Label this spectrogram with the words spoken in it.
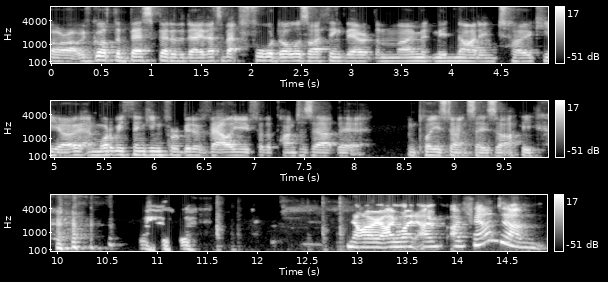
all right, we've got the best bet of the day. That's about four dollars, I think, there at the moment, midnight in Tokyo. And what are we thinking for a bit of value for the punters out there? And please don't say Zaaki. no, I won't. I've, I've found um,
